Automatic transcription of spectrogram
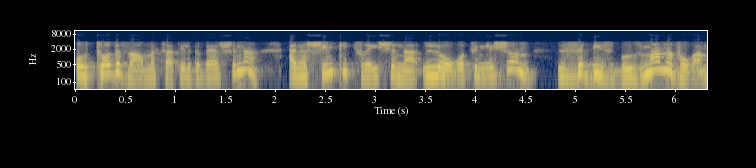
אותו דבר מצאתי לגבי השינה. אנשים קצרי שינה לא רוצים לישון. זה בזבוז זמן עבורם.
